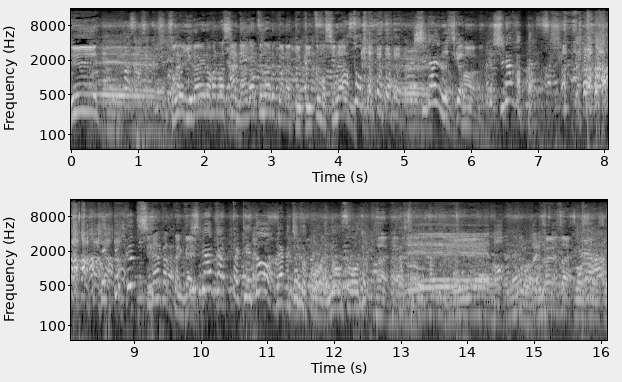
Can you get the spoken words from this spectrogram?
ええー、その由来の話長くなるからって言ってい。つもしない。んですあそうしない。のしなかったしなかったんかい。しなかったけどなんかちょっとこう様子を出してえー、あおかえりなさい。そうそうそ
